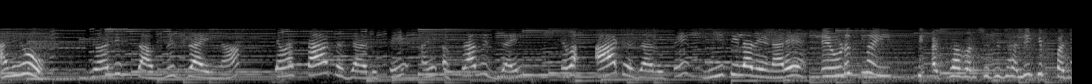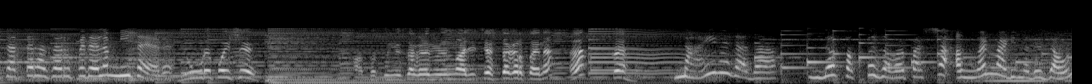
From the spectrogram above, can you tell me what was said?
आणि हो जेव्हा सहावीत जाईल ना तेव्हा सात हजार रुपये आणि अकरावीत जाईल तेव्हा आठ हजार रुपये मी ती अठरा वर्षाची झाली की पंच्याहत्तर हजार रुपये द्यायला मी तयार आहे. एवढे पैसे? आता तुम्ही सगळे मिळून माझी चेष्टा करताय ना? हा? काय? नाही रे दादा. तुला फक्त जवळपासच्या अंगणवाडीमध्ये जाऊन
